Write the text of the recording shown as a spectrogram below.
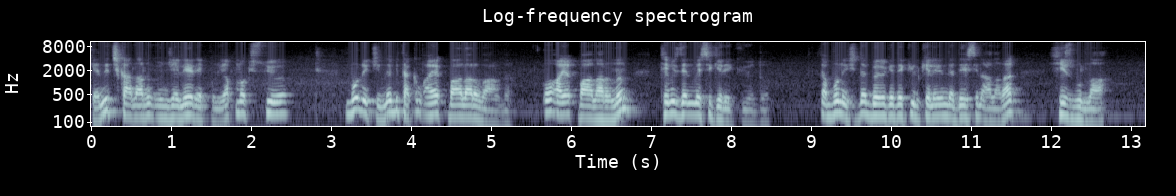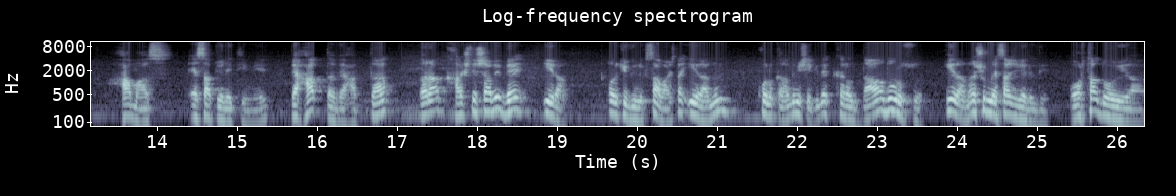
kendi çıkarlarını önceleyerek bunu yapmak istiyor. Bunun için de bir takım ayak bağları vardı. O ayak bağlarının temizlenmesi gerekiyordu. İşte bunun için de bölgedeki ülkelerin de desteğini alarak Hizbullah, Hamas, Esad yönetimi ve hatta ve hatta Irak, Haçlı Şabi ve İran. 12 günlük savaşta İran'ın kolu kanadı bir şekilde kırıldı. Daha doğrusu İran'a şu mesaj verildi. Orta Doğu'ya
